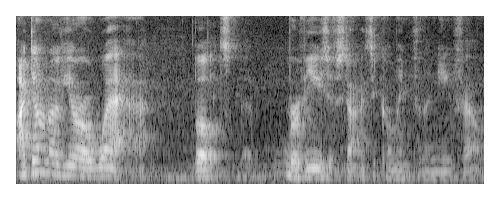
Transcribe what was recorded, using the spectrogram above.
I don't know if you're aware, but reviews have started to come in for the new film.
